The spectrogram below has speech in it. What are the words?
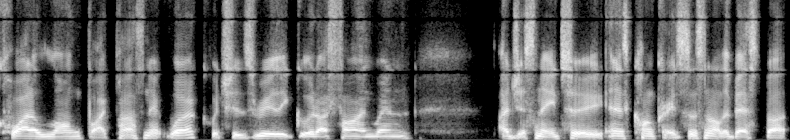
quite a long bike path network, which is really good. I find when I just need to, and it's concrete, so it's not the best, but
